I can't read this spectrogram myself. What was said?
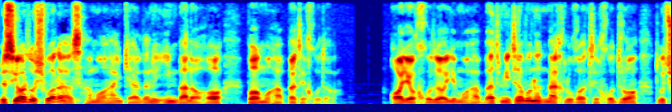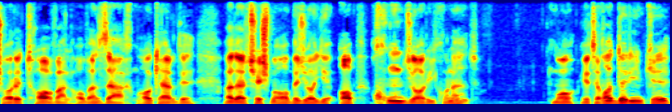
بسیار دشوار است هماهنگ کردن این بلاها با محبت خدا آیا خدای محبت می تواند مخلوقات خود را دچار تاول ها و زخم ها کرده و در چشمه ها به جای آب خون جاری کند؟ ما اعتقاد داریم که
